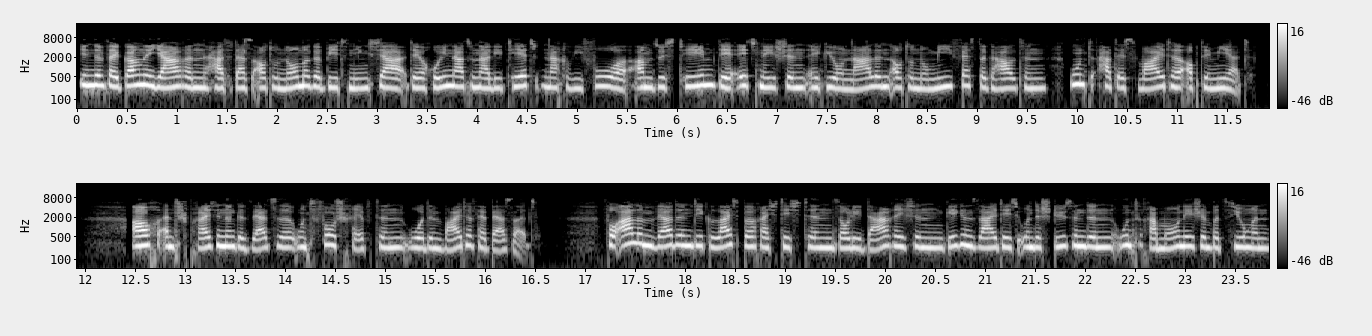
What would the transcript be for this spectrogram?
In den vergangenen Jahren hat das autonome Gebiet Ningxia der Hui-Nationalität nach wie vor am System der ethnischen regionalen Autonomie festgehalten und hat es weiter optimiert. Auch entsprechende Gesetze und Vorschriften wurden weiter verbessert. Vor allem werden die gleichberechtigten, solidarischen, gegenseitig unterstützenden und harmonischen Beziehungen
